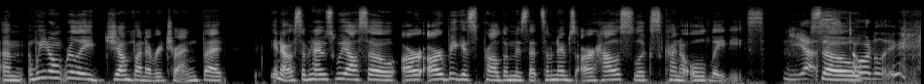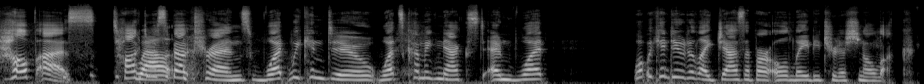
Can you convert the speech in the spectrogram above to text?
Um, and we don't really jump on every trend, but you know, sometimes we also our our biggest problem is that sometimes our house looks kind of old ladies. Yes, so totally. Help us. Talk well, to us about trends, what we can do, what's coming next, and what what we can do to like jazz up our old lady traditional look.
